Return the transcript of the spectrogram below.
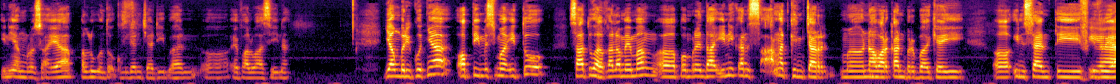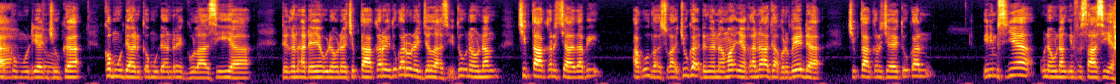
ini yang menurut saya perlu untuk kemudian jadi bahan uh, evaluasi. Nah yang berikutnya optimisme itu satu hal. Karena memang uh, pemerintah ini kan sangat gencar menawarkan berbagai uh, insentif gitu yeah, ya. kemudian betul. juga kemudahan-kemudahan regulasi ya dengan adanya undang-undang ciptaker itu kan udah jelas itu undang-undang cipta kerja. Tapi aku nggak suka juga dengan namanya karena agak berbeda. Cipta kerja itu kan ini mestinya undang-undang investasi ya.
